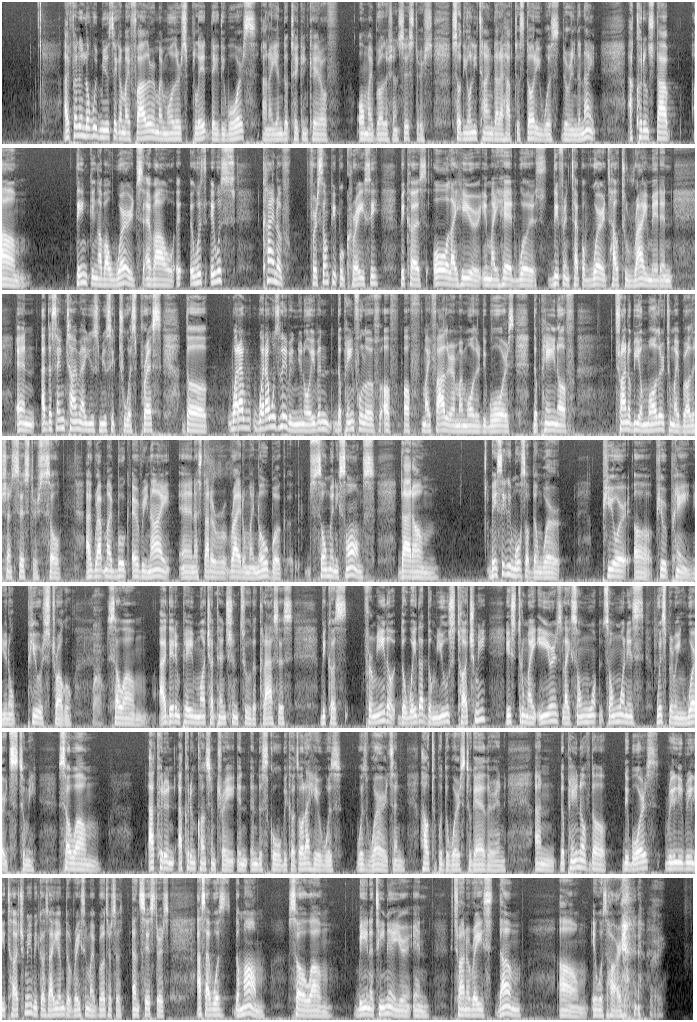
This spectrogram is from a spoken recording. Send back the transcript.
I fell in love with music, and my father and my mother split. They divorced, and I ended up taking care of all my brothers and sisters. So the only time that I have to study was during the night. I couldn't stop um, thinking about words. About it, it was it was kind of for some people crazy because all I hear in my head was different type of words, how to rhyme it and and at the same time I use music to express the what I what I was living, you know, even the painful of, of, of my father and my mother divorce, the pain of trying to be a mother to my brothers and sisters. So I grabbed my book every night and I started to write on my notebook so many songs that um, basically most of them were pure uh, pure pain, you know, pure struggle. Wow. So um, I didn't pay much attention to the classes because for me the the way that the muse touch me is through my ears like someone someone is whispering words to me. So um i couldn't i couldn't concentrate in in the school because all i hear was was words and how to put the words together. And and the pain of the divorce really really touched me because i am the raising my brothers and sisters as i was the mom. So um being a teenager and trying to raise them, um, it was hard. right.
